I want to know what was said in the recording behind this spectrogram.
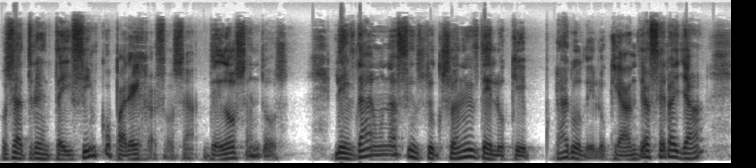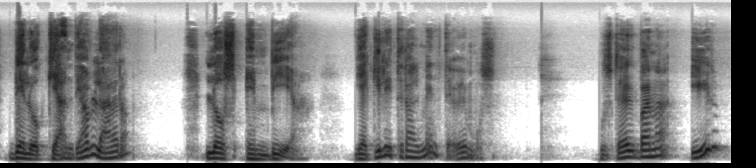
O sea, 35 parejas. O sea, de dos en dos. Les da unas instrucciones de lo que, claro, de lo que han de hacer allá, de lo que han de hablar, los envía. Y aquí literalmente vemos, ustedes van a ir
